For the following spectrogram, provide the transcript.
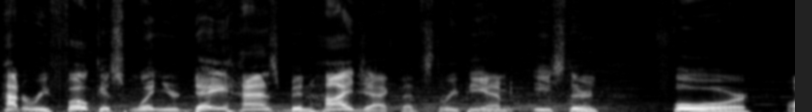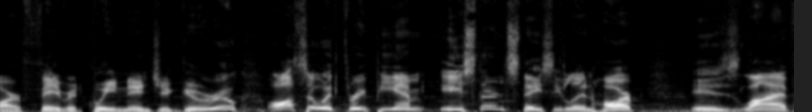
How to refocus when your day has been hijacked. That's 3 p.m. Eastern for our favorite Queen Ninja guru. Also at 3 p.m. Eastern, Stacy Lynn Harp is live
